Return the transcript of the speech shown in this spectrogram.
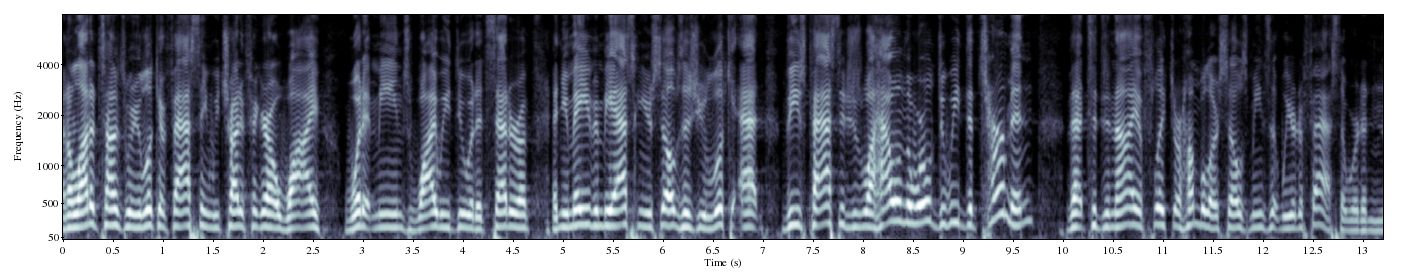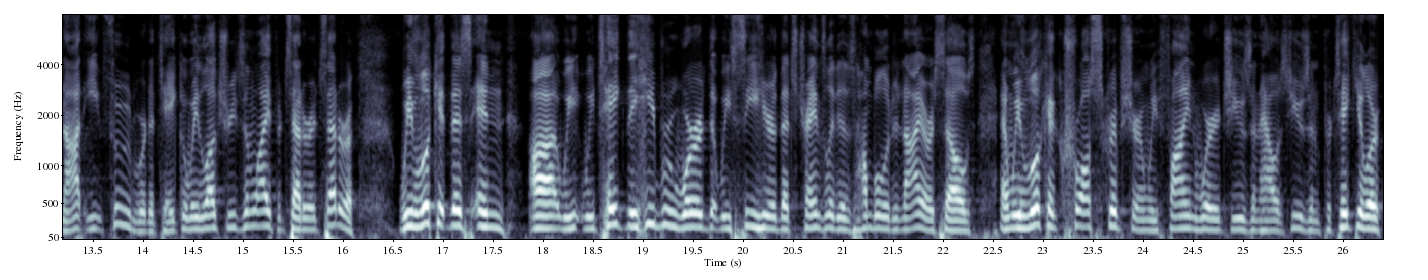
And a lot of times when we look at fasting, we try to figure out why, what it means, why we do it, etc. And you may even be asking yourselves as you look at these passages, well, how in the world do we determine that to deny, afflict, or humble ourselves means that we are to fast, that we're to not eat food, we're to take away luxuries in life, etc., etc. We look at this in, uh, we, we take the Hebrew word that we see here that's translated as humble or deny ourselves, and we look across Scripture and we find where it's used and how it's used. In particular,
